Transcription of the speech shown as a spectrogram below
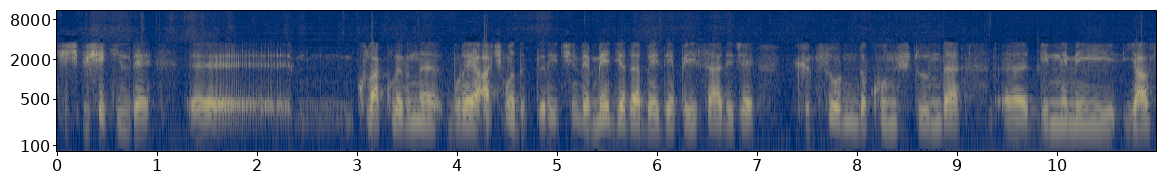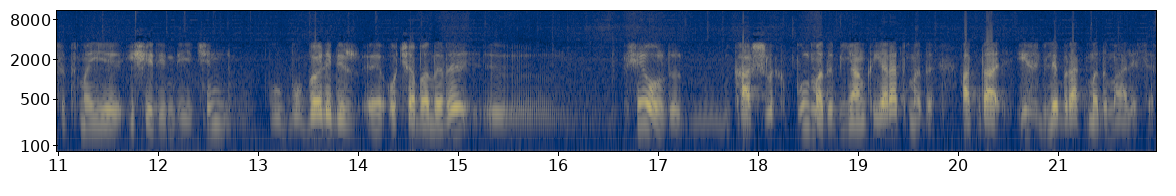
hiçbir şekilde e, kulaklarını buraya açmadıkları için ve medyada BDP'yi sadece Kürt sorununda konuştuğunda e, dinlemeyi, yansıtmayı iş edindiği için bu, bu böyle bir e, o çabaları e, şey oldu, karşılık bulmadı, bir yankı yaratmadı. Hatta iz bile bırakmadı maalesef.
